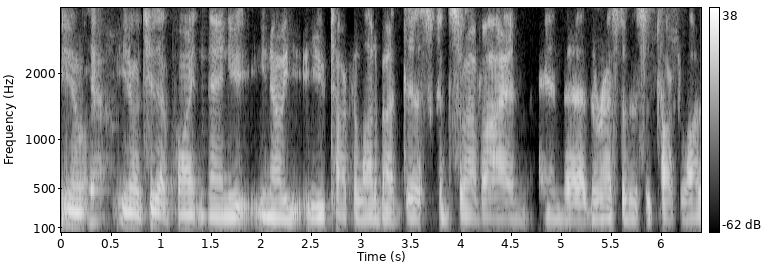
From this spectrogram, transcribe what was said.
You know, Yeah. you know, to that point, man, you you know, you, you talked a lot about DISC, and so have I, and and uh, the rest of us have talked a lot.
